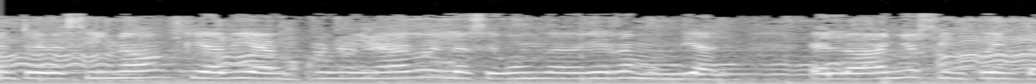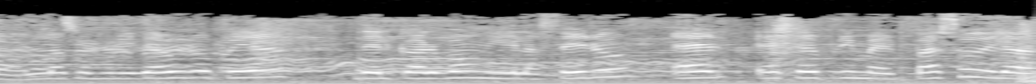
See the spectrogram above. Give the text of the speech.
entre vecinos que habían culminado en la Segunda Guerra Mundial. En los años 50, la Comunidad Europea del Carbón y el Acero es, es el primer paso de la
